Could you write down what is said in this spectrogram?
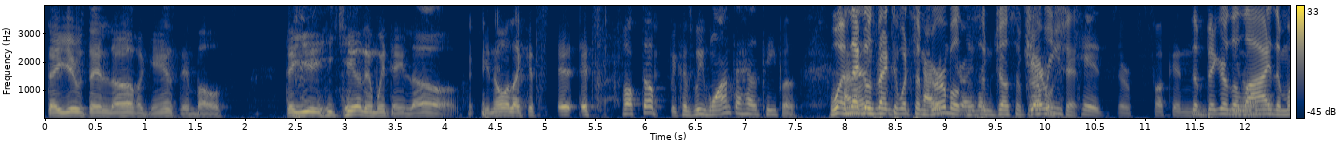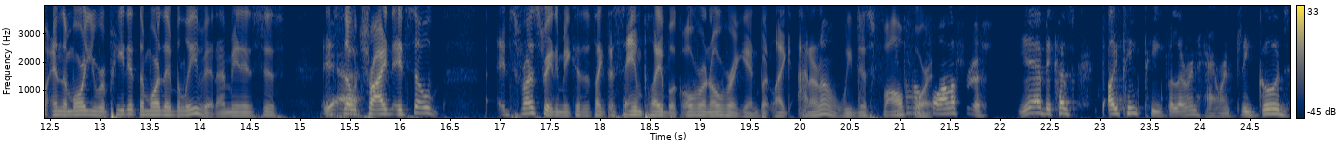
they use their love against them both. They he killed him with their love, you know. Like it's it, it's fucked up because we want to help people. Well, and, that goes back to what some Goebbels, like, some Joseph Goebbels shit. kids are fucking. The bigger the lie, know, the more and the more you repeat it, the more they believe it. I mean, it's just it's so Yeah. tried. It's so it's frustrating because it's like the same playbook over and over again. But like I don't know, we just fall people for it. fall for it. Yeah, because I think people are inherently good.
